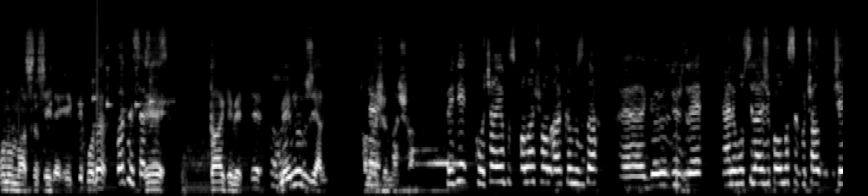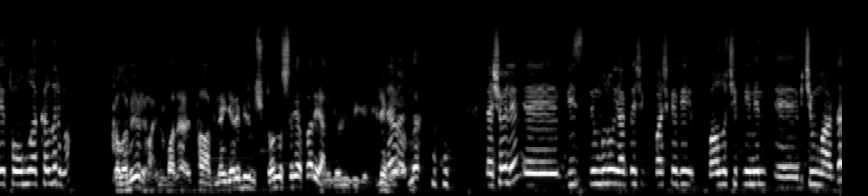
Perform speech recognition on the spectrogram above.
Onun vasıtasıyla ektik. O da Bakın isterseniz. takip etti. Hı hı. Memnunuz yani tonajından şu an. Peki koçan yapısı falan şu an arkamızda e, görüldüğü üzere. Yani bu silajlık olmasa koçan şey tohumluğa kalır mı? Kalabilir. Yani bana tahminen gene bir buçuk ton mısır yapar yani görüldüğü gibi. Bilemiyorum da. Ya şöyle, e, biz dün bunu yaklaşık başka bir ballo çiftliğinin e, biçimi vardı.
